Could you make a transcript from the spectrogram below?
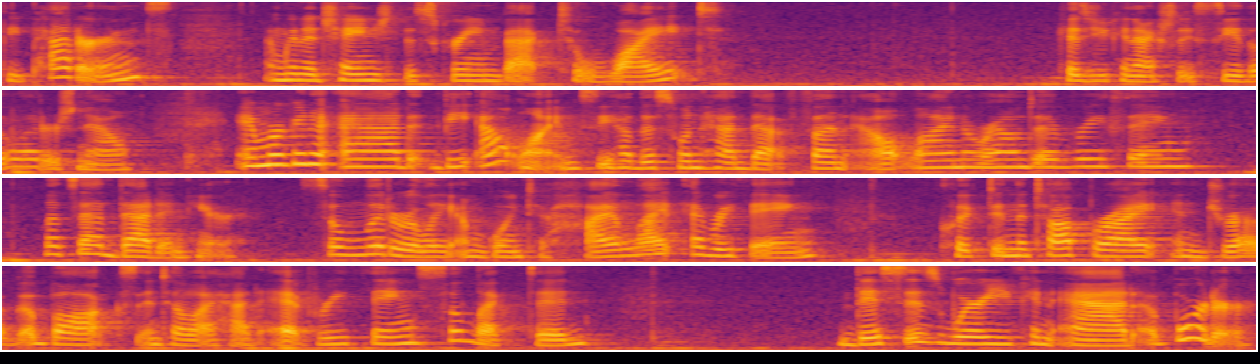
the patterns, I'm going to change the screen back to white because you can actually see the letters now. And we're going to add the outline. See how this one had that fun outline around everything? Let's add that in here. So literally I'm going to highlight everything, clicked in the top right and drag a box until I had everything selected. This is where you can add a border.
